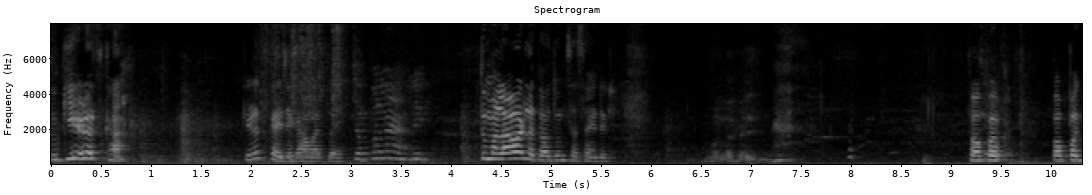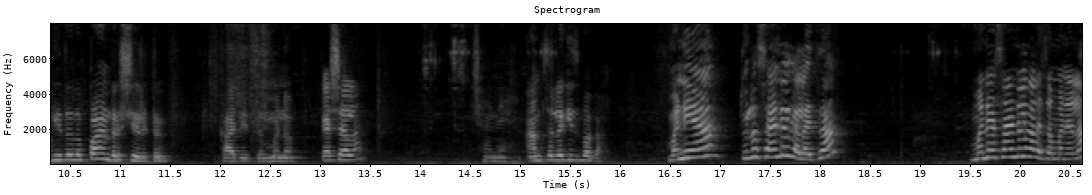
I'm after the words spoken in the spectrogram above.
तू केळच खा. केळच खायच्या कामाचं आहे चप्पल नाही आणली. तुम्हाला आवडलं का हो तुमचा सँडल? पप्पा पप्पा घेत होतं पांढरं शर्ट खादीचं म्हण. कशाला? छान आहे. आमचं लगेच बघा. मन्या तुला सँडल घालायचा? मन्या सँडल घालायचा मन्याला?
